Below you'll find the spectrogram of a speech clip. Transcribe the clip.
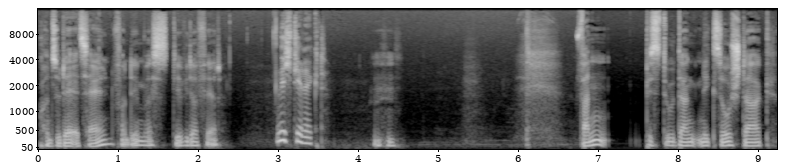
Konntest du dir erzählen von dem, was dir widerfährt? Nicht direkt. Mhm. Wann bist du dank Nick so stark,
